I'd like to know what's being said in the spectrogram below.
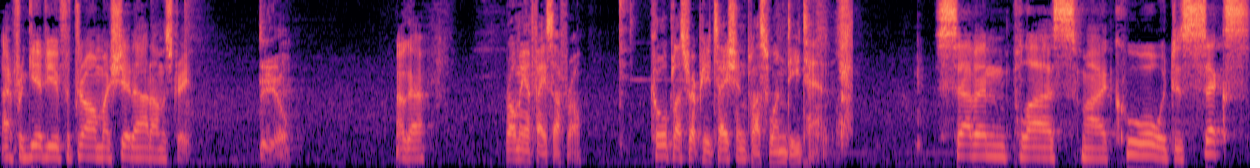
I forgive you for throwing my shit out on the street. Deal. Okay. Roll me a face-off roll. Cool plus reputation plus 1d10. Seven plus my cool, which is six.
